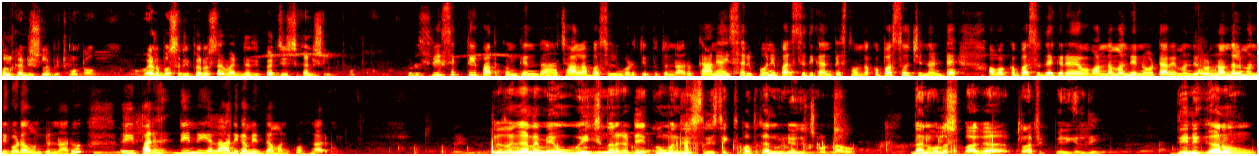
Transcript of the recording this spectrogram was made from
ఫుల్ కండిషన్లో పెట్టుకుంటాం. ఒకవేళ బస్సు రిపేర్ వస్తే వెంటనే రిపేర్ చేసి కండిషన్లో పెట్టుకుంటాం. ఇప్పుడు శ్రీశక్తి పథకం కింద చాలా బస్సులను కూడా తిప్పుతున్నారు. కానీ అవి సరిపోని పరిస్థితి కనిపిస్తుంది. ఒక బస్సు వచ్చిందంటే ఆ ఒక్క బస్సు దగ్గరే వంద మంది నూట యాభై మంది రెండు వందల మంది కూడా ఉంటున్నారు. ఈ పరి దీన్ని ఎలా అధిగమిద్దాం అనుకుంటున్నారు? నిజంగానే మేము ఊహించిన దానికంటే ఎక్కువ మంది స్త్రీశక్తి పథకాన్ని వినియోగించుకుంటున్నారు. దానివల్ల బాగా ట్రాఫిక్ పెరిగింది. దీనికి గాను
